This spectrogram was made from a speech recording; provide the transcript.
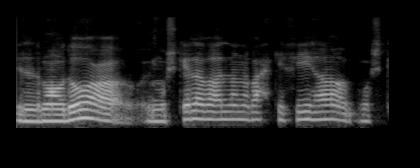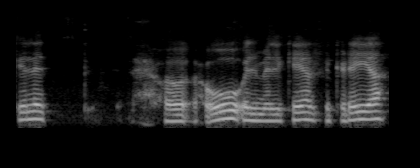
فالموضوع المشكلة بقى اللي أنا بحكي فيها مشكلة حقوق الملكية الفكرية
